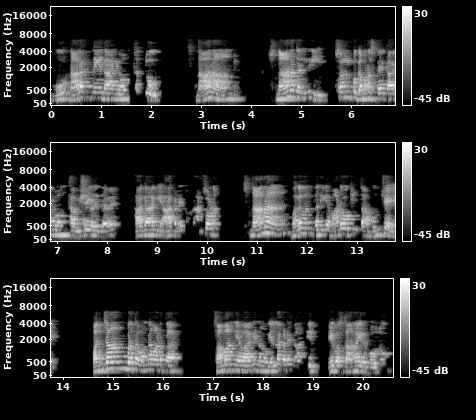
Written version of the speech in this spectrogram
ಮೂ, ನಾಲ್ಕನೇದಾಗಿರುವಂಥದ್ದು ಸ್ನಾನ ಅಂದು. ಸ್ನಾನದಲ್ಲಿ ಸ್ವಲ್ಪ ಗಮನಿಸಬೇಕಾಗಿರುವಂತಹ ವಿಷಯಗಳಿದ್ದಾವೆ. ಹಾಗಾಗಿ ಆ ಕಡೆ ಗಮನ ಸ್ನಾನ ಭಗವಂತನಿಗೆ ಮಾಡೋಕ್ಕಿಂತ ಮುಂಚೆ ಪಂಚಾಮೃತವನ್ನ ಮಾಡ್ತಾರೆ. ಸಾಮಾನ್ಯವಾಗಿ ನಾವು ಎಲ್ಲ ಕಡೆ ಕಾಂತಿ ದೇವಸ್ಥಾನ ಇರಬಹುದು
